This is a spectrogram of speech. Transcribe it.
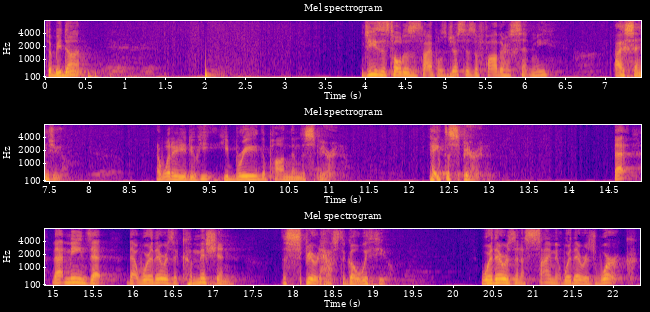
to be done. Jesus told his disciples, just as the Father has sent me, I send you. And what did he do? He, he breathed upon them the Spirit. Take the Spirit. That, that means that, that where there is a commission, the Spirit has to go with you. Where there is an assignment, where there is work,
